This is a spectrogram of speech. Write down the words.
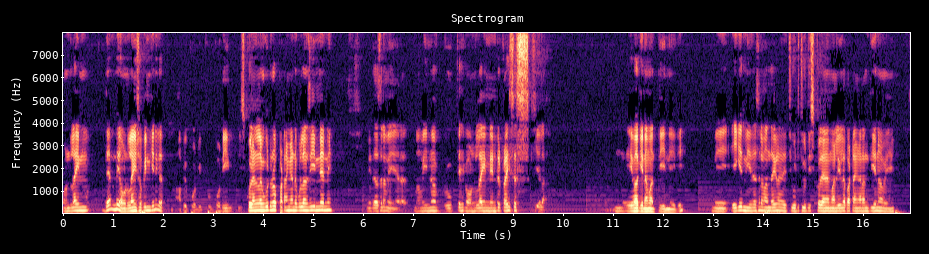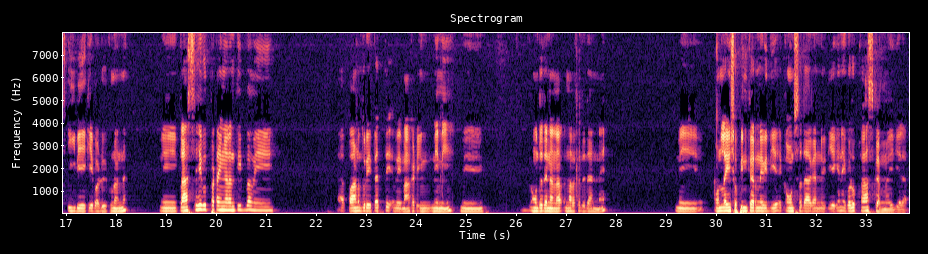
ඔන්ලයින් දැම් මේ ඔන්ලයින් ශොපින් කෙනෙක අපි පොඩි පොඩි ස්කොලල්ලකුටන පටන්ගන්න පුලන් සින්නන්නේ නිදසල මේ අර මම ඉන්න ගරුප් එක ඔන්ලයින් එන්ටර්ප්‍රයිසස් කියලා. ඒවා ගෙනමත් තියන්නේගේ මේ ඒක නිදසල වන්දගෙන චුටි චුටි ස්කොල මල්ලිල පටන් අරන් තියෙන මේ ඊබේ එකේ බඩුකුණන්න මේ ක්ලාස්සෙකුත් පටන් අරන් තිබ්බ මේ පානතුරේ පැත්තේ මේ මාකටින් නෙමේ. මේ හොඳ දෙන්න නරකද දන්න. මේ ඔන්ලයින් ශොපින් කරන විදිිය කවන්් සදාගන්න විදිිය ගැන ගොලු ක්ලාස් කරනයි කියලා.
